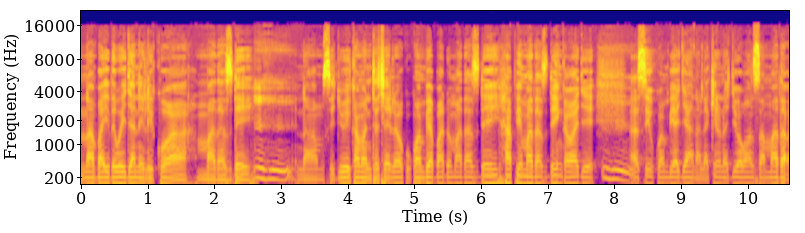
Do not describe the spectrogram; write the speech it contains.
na by the way jana ilikuwa Mother's Day mm-hmm. nam sijui kama nitachelewa kukuambia bado Mother's Day, happy Mother's Day ingawaje mm-hmm. uh, si kuambia jana, lakini unajua once a mother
